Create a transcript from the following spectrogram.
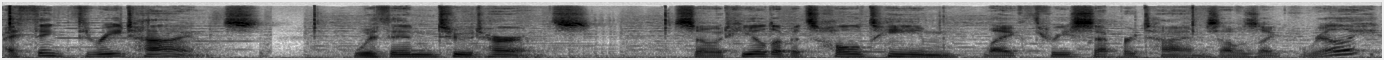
I think three times within two turns. So it healed up its whole team like three separate times. I was like, really?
